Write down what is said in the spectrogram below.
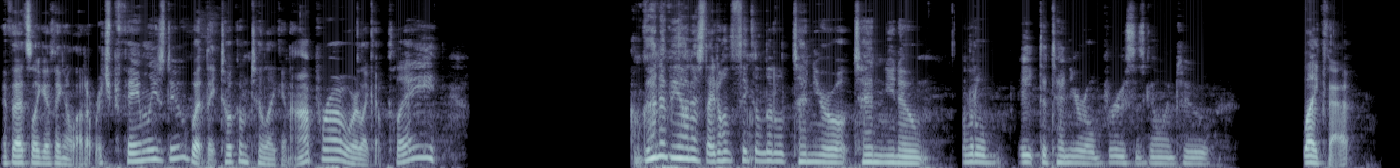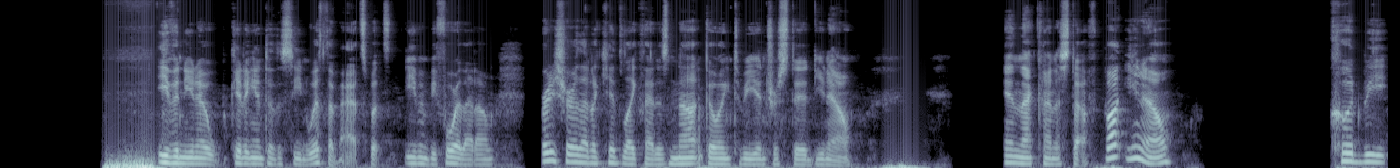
if that's like a thing a lot of rich families do, but they took him to like an opera or like a play. I'm gonna be honest. I don't think a little ten year old, ten you know little eight to ten year old Bruce is going to like that. Even you know getting into the scene with the bats, but even before that, I'm pretty sure that a kid like that is not going to be interested, you know, in that kind of stuff. But you know, could be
